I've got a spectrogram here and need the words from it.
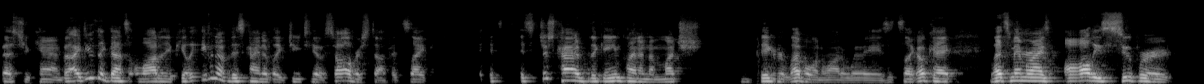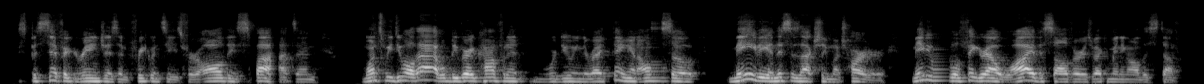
best you can. But I do think that's a lot of the appeal, even of this kind of like GTO solver stuff. It's like it's it's just kind of the game plan on a much bigger level in a lot of ways. It's like, okay, let's memorize all these super specific ranges and frequencies for all these spots. And once we do all that, we'll be very confident we're doing the right thing. And also, maybe, and this is actually much harder, maybe we'll figure out why the solver is recommending all this stuff.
